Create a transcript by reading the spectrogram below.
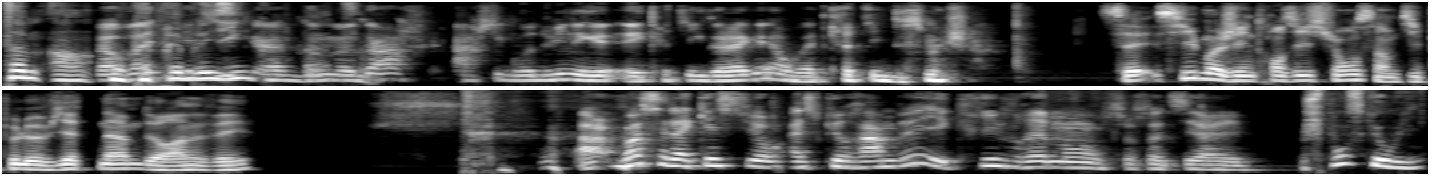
tome 1. Bah, on donc va être après Blazing critique, euh, Combat. comme Arch- Archie Godwin est, est critique de la guerre, on va être critique de ce machin. C'est si moi j'ai une transition, c'est un petit peu le Vietnam de Ramvé. Alors moi c'est la question, est-ce que Ramvé écrit vraiment sur cette série? Je pense que oui.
